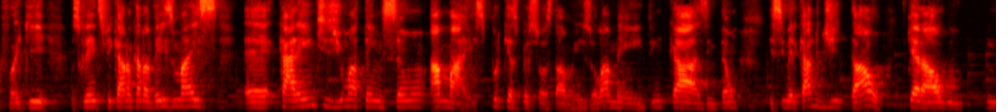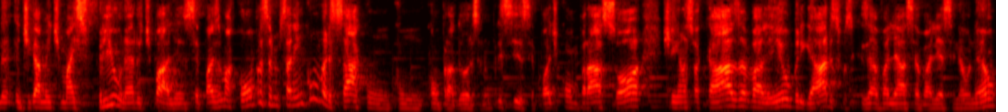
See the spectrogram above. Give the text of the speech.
Foi que os clientes ficaram cada vez mais é, carentes de uma atenção a mais, porque as pessoas estavam em isolamento, em casa. Então, esse mercado digital, que era algo antigamente mais frio, né? Do tipo, olha, você faz uma compra, você não precisa nem conversar com, com o comprador, você não precisa, você pode comprar só, chega na sua casa, valeu, obrigado. Se você quiser avaliar, você avalia, se não, não.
